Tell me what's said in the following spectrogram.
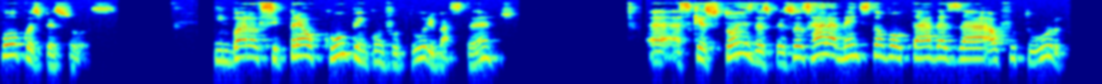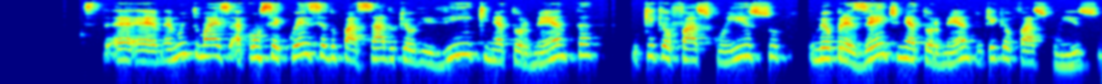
pouco as pessoas. Embora elas se preocupem com o futuro e bastante, as questões das pessoas raramente estão voltadas ao futuro. É, é, é, muito mais a consequência do passado que eu vivi que me atormenta. O que, que eu faço com isso? O meu presente me atormenta. O que, que eu faço com isso?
